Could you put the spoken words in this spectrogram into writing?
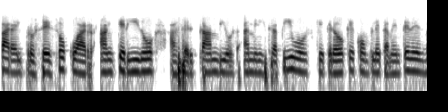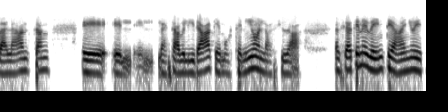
para el proceso cual han querido hacer cambios administrativos que creo que completamente desbalanzan eh, la estabilidad que hemos tenido en la ciudad. La ciudad tiene 20 años y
